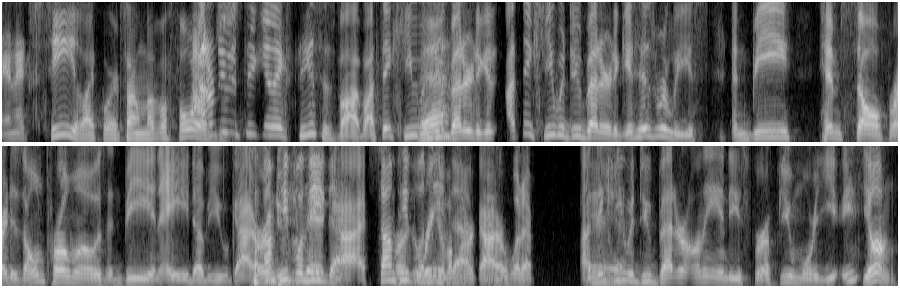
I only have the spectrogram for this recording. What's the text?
NXT like we were talking about before. I don't even think NXT is his vibe. I think he would Yeah. do better to get. I think he would do better to get his release and be himself, write his own promos, and be an AEW guy Some people Japan need that. guy Some people Ring need of Honor guy or whatever. I Yeah, think he yeah. would do better on the Indies for a few more years. He's young.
